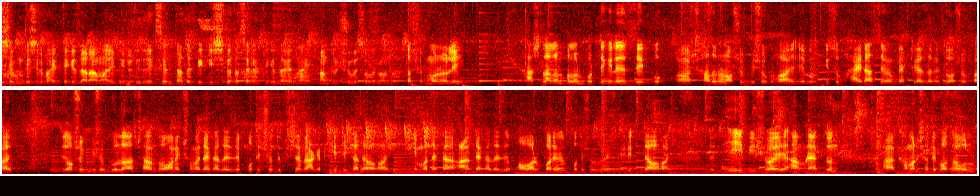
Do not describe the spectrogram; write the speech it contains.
দেশ এবং দেশের বাইরে থেকে যারা আমার এই ভিডিওটি দেখছেন, তাদেরকে কৃষিকতা চ্যানেল থেকে জানাই আন্তরিক শুভেচ্ছা অভিনন্দন। দর্শক মণ্ডলী হাঁস লালন পালন করতে গেলে যে সাধারণ অসুখ বিসুখ হয় এবং কিছু ভাইরাস এবং ব্যাকটেরিয়া জনিত অসুখ হয়, যে অসুখ বিসুখগুলো সাধারণত অনেক সময় দেখা যায় যে প্রতিষেধক হিসাবে আগে থেকে টিকা দেওয়া হয়, কিংবা দেখা দেখা যায় যে হওয়ার পরে প্রতিষেধক দেওয়া হয়। তো এই বিষয়ে আমরা একজন খামারের সাথে কথা বলব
